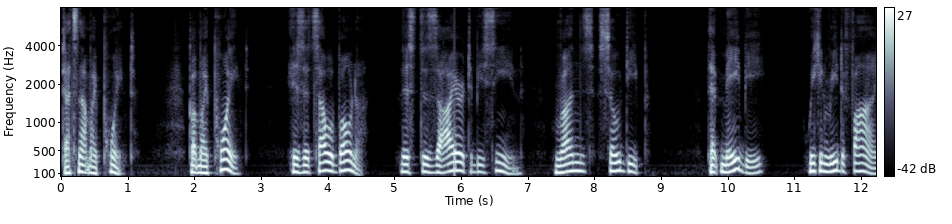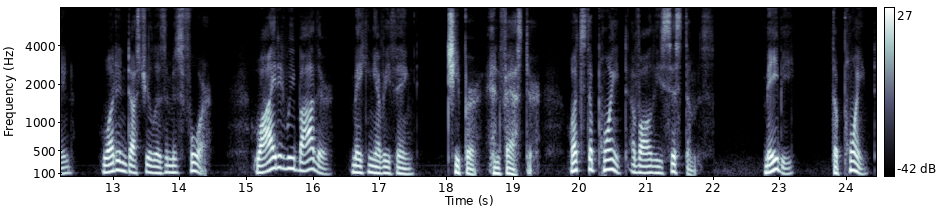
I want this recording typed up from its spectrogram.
That's not my point. But my point is that sawubona, this desire to be seen, runs so deep that maybe we can redefine what industrialism is for. Why did we bother making everything cheaper and faster? What's the point of all these systems? Maybe the point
